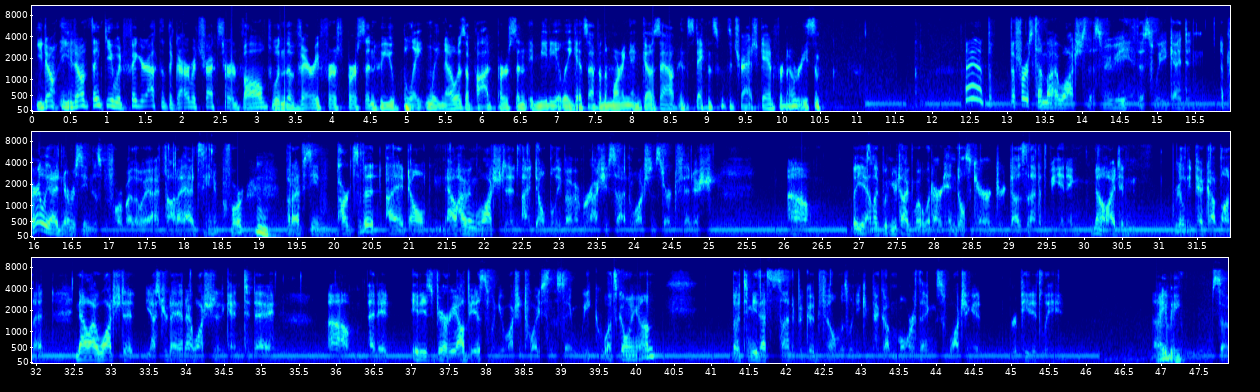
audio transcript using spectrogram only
You don't you don't think you would figure out that the garbage trucks are involved when the very first person who you blatantly know is a pod person immediately gets up in the morning and goes out and stands with the trash can for no reason? The, first time I watched this movie this week, I didn't. Apparently, I'd never seen this before. By the way, I thought I had seen it before, but I've seen parts of it. I don't now, having watched it, I don't believe I've ever actually sat and watched it start to finish. Um, but yeah, like when you're talking about what Art Hindle's character does that at the beginning, no, I didn't really pick up on it. Now I watched it yesterday and I watched it again today, um, and it it is very obvious when you watch it twice in the same week what's going on. But to me, that's a sign of a good film is when you can pick up more things watching it repeatedly. Um, Maybe. So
